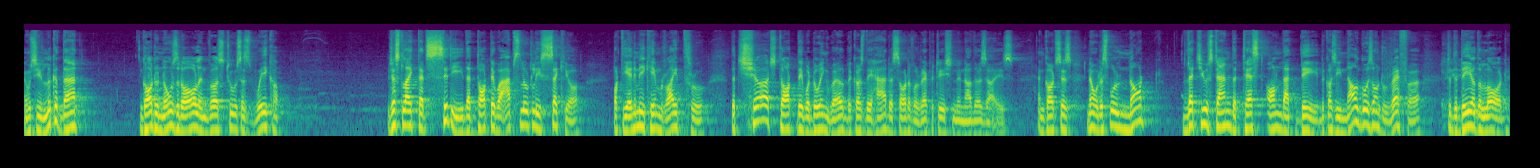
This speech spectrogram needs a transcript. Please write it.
And when you look at that, God who knows it all in verse 2 says, Wake up. Just like that city that thought they were absolutely secure, but the enemy came right through the church thought they were doing well because they had a sort of a reputation in others' eyes. And God says, No, this will not let you stand the test on that day because He now goes on to refer to the day of the Lord.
